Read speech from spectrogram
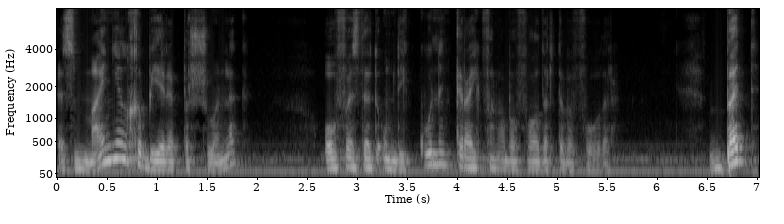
is myn jou gebede persoonlik of is dit om die koninkryk van Abba Vader te bevorder? Bid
